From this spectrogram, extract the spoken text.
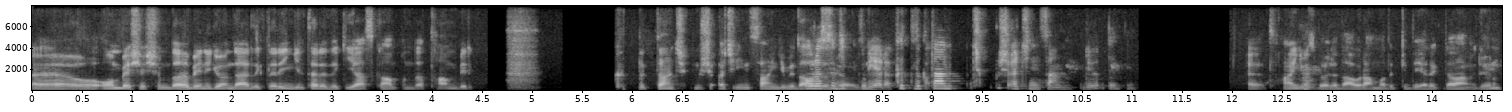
Ee, 15 yaşımda beni gönderdikleri İngiltere'deki yaz kampında tam bir kıtlıktan çıkmış aç insan gibi Orası davranıyordum. gitti bir ara. Kıtlıktan çıkmış aç insan diyor dedi. Evet, hangimiz böyle davranmadık ki diyerek devam ediyorum.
